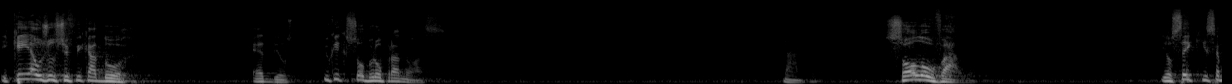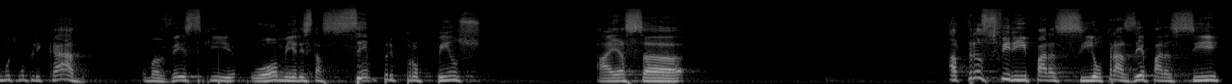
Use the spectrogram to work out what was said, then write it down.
E quem é o justificador? É Deus. E o que, sobrou para nós? Nada. Só louvá-lo. E eu sei que isso é muito complicado, uma vez que o homem ele está sempre propenso a essa a transferir para si ou trazer para si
